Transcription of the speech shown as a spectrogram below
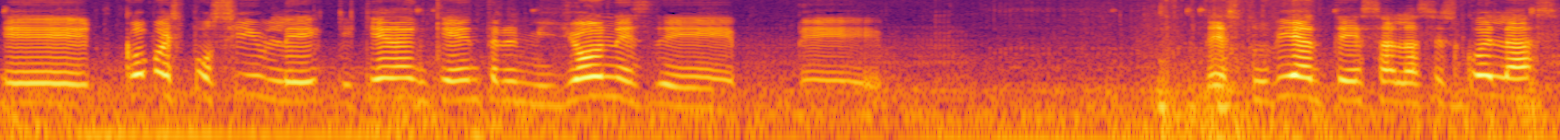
eh, ¿cómo es posible que quieran que entren millones de, estudiantes a las escuelas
